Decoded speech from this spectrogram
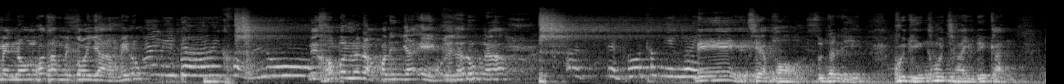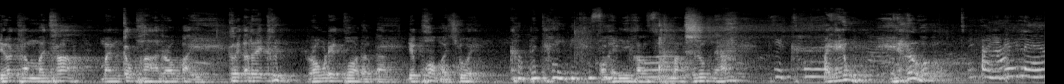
แม่นมเขาทำเป็นตัวอย่างไหมลูก ไม่ได้ของลูกนี่เขาเป็นระดับปริญญาเอกเลยนะลูกนะ เอ่อแต่พ่อทำยังไง นี่เชื่อพ่อสุนทรีผู้หญิงกับผู้ชายอยู่ด้วยกัน เดี๋ยวธรรมชาติมันก็พาเราไป เกิดอะไรขึ้นร้องเรียกพ่อดังๆ เดี๋ยวพ่อมาช่วย ขอบพระไทยพี่คือขอให้มีความสุขมากนะลูกนะ เพียค่ะไปเร็วไปนะลูก ไปได้แล้ว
